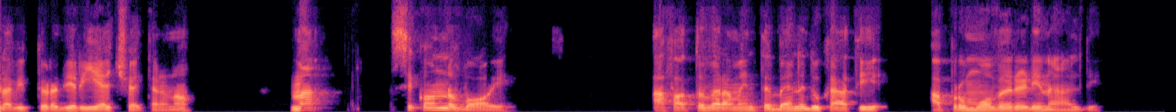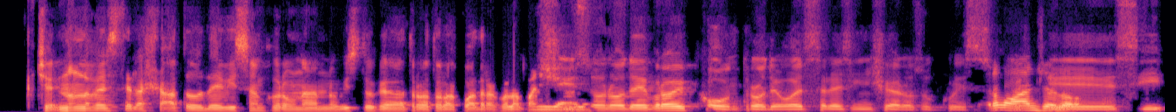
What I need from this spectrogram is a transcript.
la vittoria di Ria, eccetera, no? Ma secondo voi ha fatto veramente bene Ducati a promuovere Rinaldi. Cioè, non l'avreste lasciato Davis ancora un anno, visto che aveva trovato la quadra con la Panigale? Ci sono dei pro e contro, devo essere sincero su questo. Però, Angelo... Sì.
